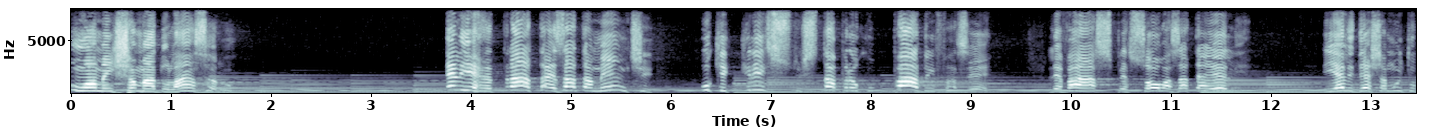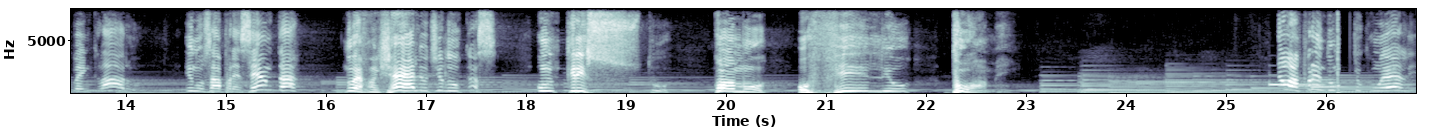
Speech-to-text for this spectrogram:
um homem chamado Lázaro. Ele retrata exatamente o que Cristo está preocupado em fazer: levar as pessoas até Ele. E ele deixa muito bem claro e nos apresenta no Evangelho de Lucas um Cristo como o Filho do Homem. Aprendo muito com ele.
